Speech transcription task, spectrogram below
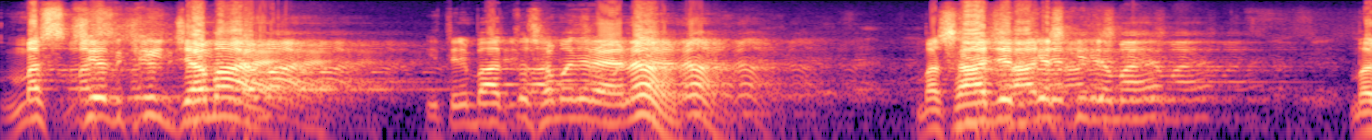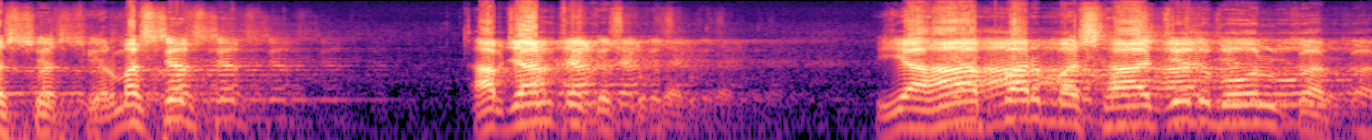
مسجد کی جمع ہے۔ اتنی بات تو سمجھ رہے ہیں نا؟ مساجد کس کی جمع ہے؟ مسجد کی۔ اور مسجد، آپ جانتے ہیں کس کو؟ یہاں پر مساجد بول کر۔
